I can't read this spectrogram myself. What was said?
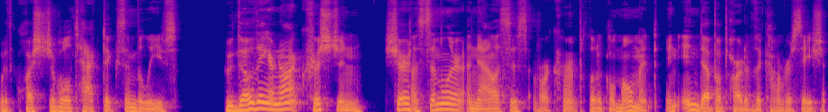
with questionable tactics and beliefs who, though they are not Christian, share a similar analysis of our current political moment and end up a part of the conversation.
